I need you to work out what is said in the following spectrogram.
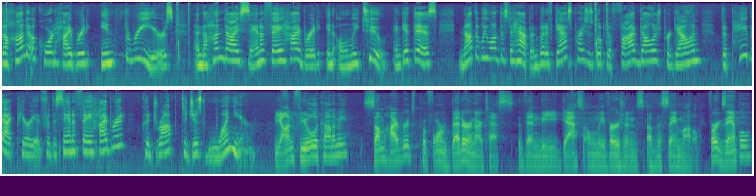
the Honda Accord Hybrid in three years, and the Hyundai Santa Fe Hybrid in only two. And get this not that we want this to happen, but if gas prices go up to $5 per gallon, the payback period for the Santa Fe Hybrid could drop to just one year. Beyond fuel economy, some hybrids perform better in our tests than the gas only versions of the same model. For example,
